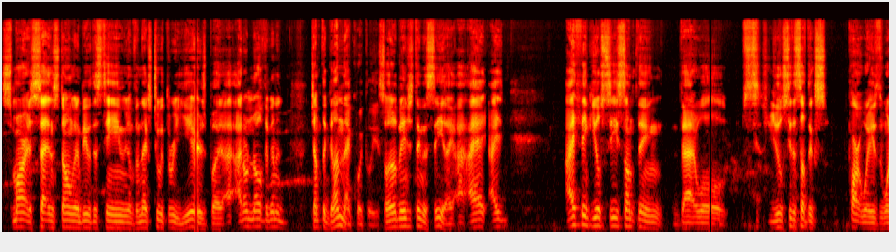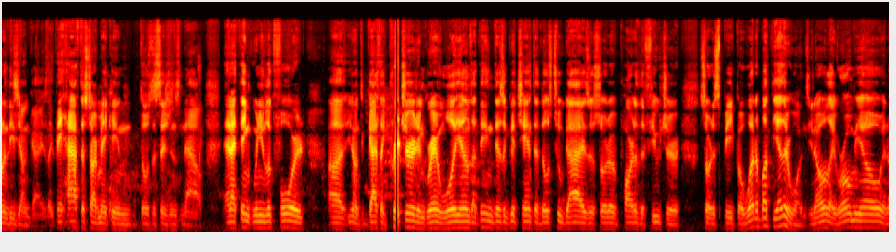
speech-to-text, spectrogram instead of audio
Smart is set in stone going to be with this team you know, for the next two or three years, but I, I don't know if they're going to jump the gun that quickly. So it'll be interesting to see. Like I, I, I, I think you'll see something that will you'll see the Celtics part ways with one of these young guys. Like they have to start making those decisions now. And I think when you look forward, uh, you know, guys like Pritchard and Grant Williams, I think there's a good chance that those two guys are sort of part of the future, so to speak. But what about the other ones? You know, like Romeo and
